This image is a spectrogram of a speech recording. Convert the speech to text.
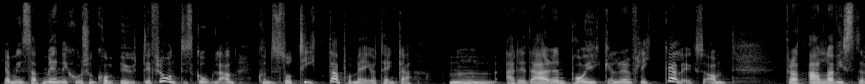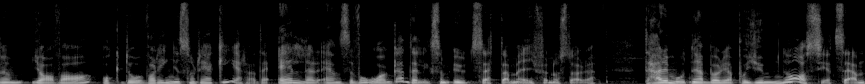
jag minns att människor som kom utifrån till skolan kunde stå och titta på mig och tänka, mm, är det där en pojke eller en flicka liksom? För att alla visste vem jag var och då var det ingen som reagerade eller ens vågade liksom utsätta mig för något större. Däremot när jag började på gymnasiet sen,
